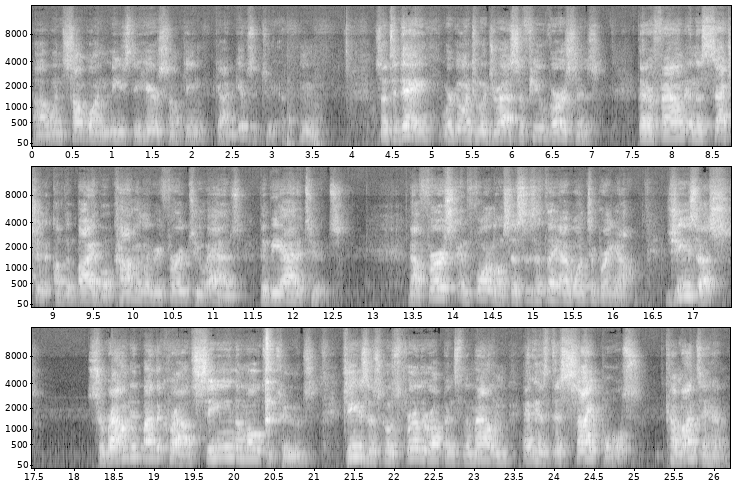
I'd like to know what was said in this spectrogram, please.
uh, when someone needs to hear something, God gives it to you. Hmm. So today, we're going to address a few verses that are found in the section of the Bible commonly referred to as the Beatitudes. Now, first and foremost, this is the thing I want to bring out. Jesus, surrounded by the crowd, seeing the multitudes, Jesus goes further up into the mountain, and his disciples come unto him.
